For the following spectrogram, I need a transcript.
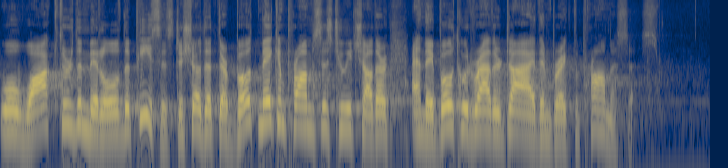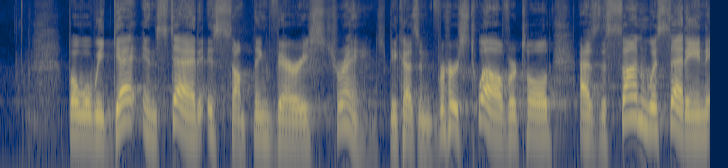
will walk through the middle of the pieces to show that they're both making promises to each other and they both would rather die than break the promises. But what we get instead is something very strange because in verse 12 we're told, as the sun was setting,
